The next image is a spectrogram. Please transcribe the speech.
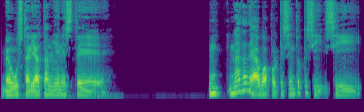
Me gustaría también este... nada de agua, porque siento que si, si,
